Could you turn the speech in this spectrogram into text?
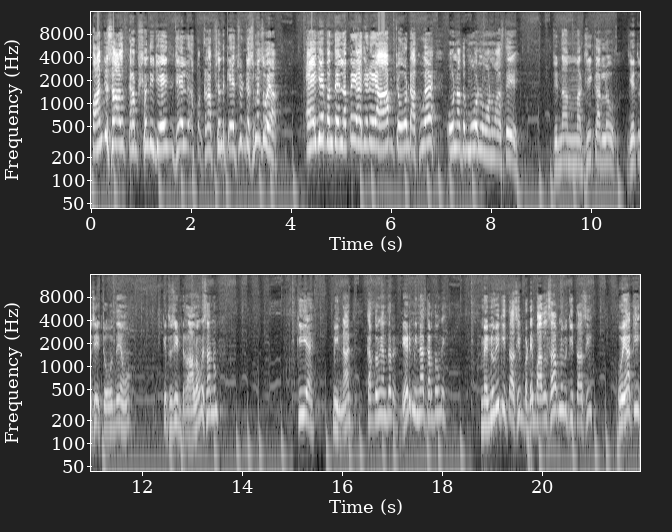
5 ਸਾਲ ਕਰਪਸ਼ਨ ਦੀ ਜੇਲ੍ਹ ਜੇਲ੍ਹ ਕਰਪਸ਼ਨ ਦੇ ਕੇਸ ਵਿੱਚ ਡਿਸਮਿਸ ਹੋਇਆ। ਐ ਜੇ ਬੰਦੇ ਲੱਭੇ ਆ ਜਿਹੜੇ ਆਪ ਚੋਰ ਡਾਕੂ ਐ, ਉਹਨਾਂ ਤੋਂ ਮੋਹਰ ਲਵਾਉਣ ਵਾਸਤੇ। ਜਿੰਨਾ ਮਰਜ਼ੀ ਕਰ ਲਓ, ਜੇ ਤੁਸੀਂ ਟੋਲਦੇ ਹੋ ਕਿ ਤੁਸੀਂ ਡਰਾ ਲਓਗੇ ਸਾਨੂੰ, ਕੀ ਹੈ ਮਹੀਨਾ ਕਰ ਦੋਗੇ ਅੰਦਰ? ਡੇਢ ਮਹੀਨਾ ਕਰ ਦੋਗੇ? ਮੈਨੂੰ ਵੀ ਕੀਤਾ ਸੀ, ਵੱਡੇ ਬਾਦਲ ਸਾਹਿਬ ਨੂੰ ਵੀ ਕੀਤਾ ਸੀ। ਹੋਇਆ ਕੀ?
